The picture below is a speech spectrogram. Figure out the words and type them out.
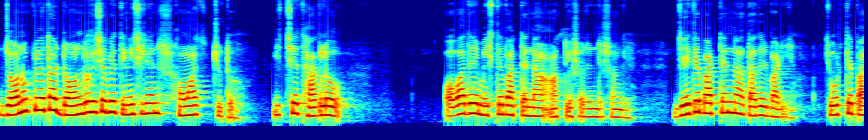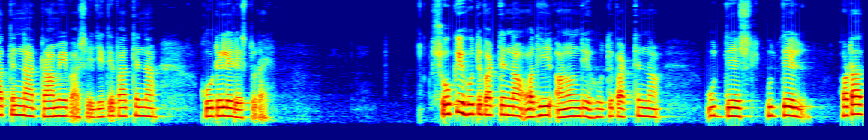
জনপ্রিয়তার দ্বন্দ্ব হিসেবে তিনি ছিলেন সমাজচ্যুত। ইচ্ছে থাকলেও অবাধে মিশতে পারতেন না আত্মীয় স্বজনদের সঙ্গে। যেতে পারতেন না তাদের বাড়ি। চড়তে পারতেন না, ট্রামে, বাসে যেতে পারতেন না, হোটেলে, রেস্তোরাঁয়। শোকে হতে পারতেন না, অধীর আনন্দে হতে পারতেন না, উদ্দেশ, উদ্দেল। হঠাৎ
